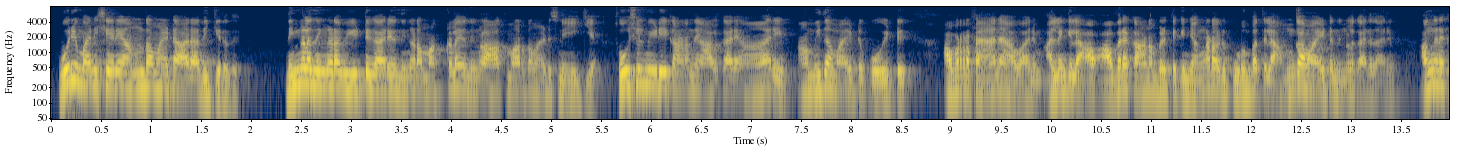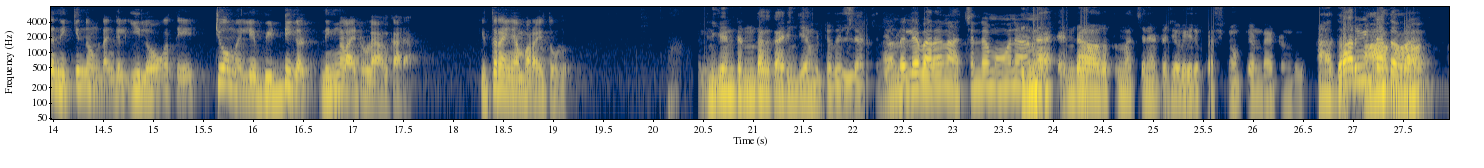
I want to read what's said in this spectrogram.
ഒരു മനുഷ്യരെ അന്ധമായിട്ട് ആരാധിക്കരുത്. നിങ്ങൾ നിങ്ങളുടെ വീട്ടുകാരെയോ നിങ്ങളുടെ മക്കളെയോ നിങ്ങൾ ആത്മാർത്ഥമായിട്ട് സ്നേഹിക്കുക. സോഷ്യൽ മീഡിയയിൽ കാണുന്ന ആൾക്കാരെ ആരെയും അമിതമായിട്ട് പോയിട്ട് അവരുടെ ഫാൻ ആവാനും അല്ലെങ്കിൽ അവരെ കാണുമ്പോഴത്തേക്ക് ഞങ്ങളുടെ ഒരു കുടുംബത്തിലെ അംഗമായിട്ട് നിങ്ങൾ കരുതാനും അങ്ങനെയൊക്കെ നിൽക്കുന്നുണ്ടെങ്കിൽ ഈ ലോകത്തെ ഏറ്റവും വലിയ വിഡ്ഢികൾ നിങ്ങളായിട്ടുള്ള ആൾക്കാരാണ് ഇത്രയും ഞാൻ പറയത്തുള്ളൂ. എനിക്ക് എന്റെ എന്തൊക്കെ കാര്യം ചെയ്യാൻ പറ്റും അതെല്ലാം അച്ഛൻ ചെയ്യും. അച്ഛന്റെ മോനാണ്. എന്റെ ഭാഗത്തുനിന്ന് അച്ഛനായിട്ട് ചെറിയൊരു പ്രശ്നമൊക്കെ ഉണ്ടായിട്ടുണ്ട്. അത് അറിവില്ലാത്ത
